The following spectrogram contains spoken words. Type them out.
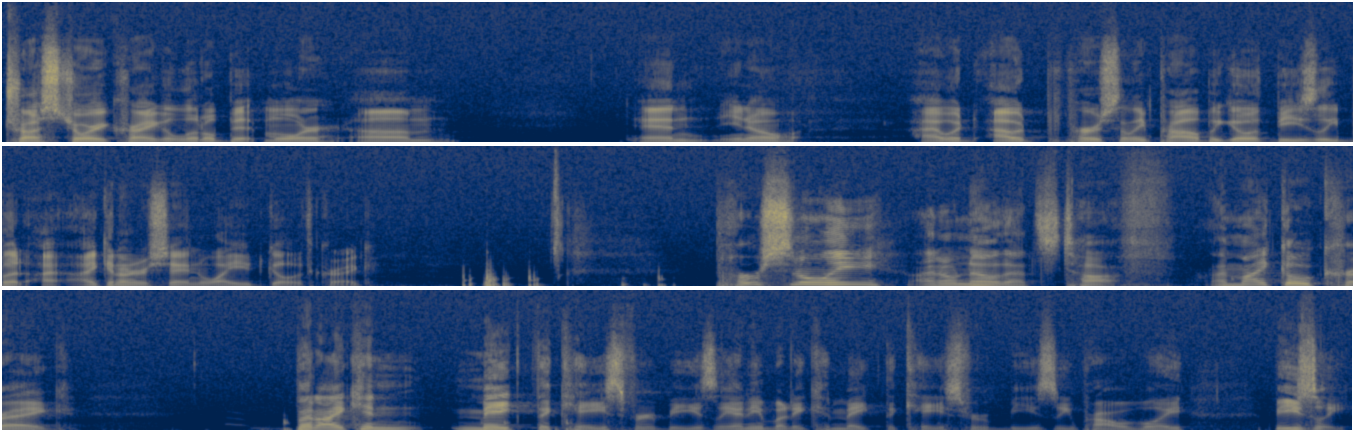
trusts Torrey Craig a little bit more. Um, and you know, I would I would personally probably go with Beasley, but I, I can understand why you'd go with Craig. Personally, I don't know. That's tough. I might go Craig, but I can make the case for Beasley. Anybody can make the case for Beasley, probably. Beasley,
